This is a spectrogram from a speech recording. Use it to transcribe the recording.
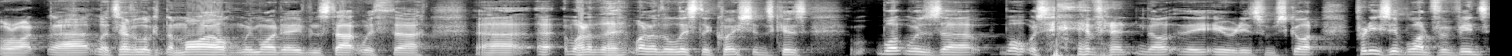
All right, uh, let's have a look at the mile. We might even start with uh, uh, uh, one of the one of the list of questions because what was uh, what was evident. Here it is from Scott. Pretty simple one for Vince.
